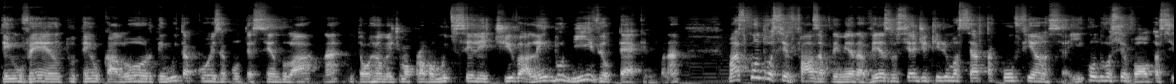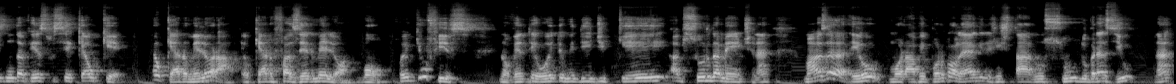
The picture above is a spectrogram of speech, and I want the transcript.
tem o vento, tem o calor, tem muita coisa acontecendo lá, né? Então, realmente uma prova muito seletiva, além do nível técnico, né? Mas quando você faz a primeira vez, você adquire uma certa confiança. E quando você volta a segunda vez, você quer o quê? Eu quero melhorar, eu quero fazer melhor. Bom, foi o que eu fiz. Em 98 eu me dediquei absurdamente, né? Mas uh, eu morava em Porto Alegre, a gente está no sul do Brasil, né?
